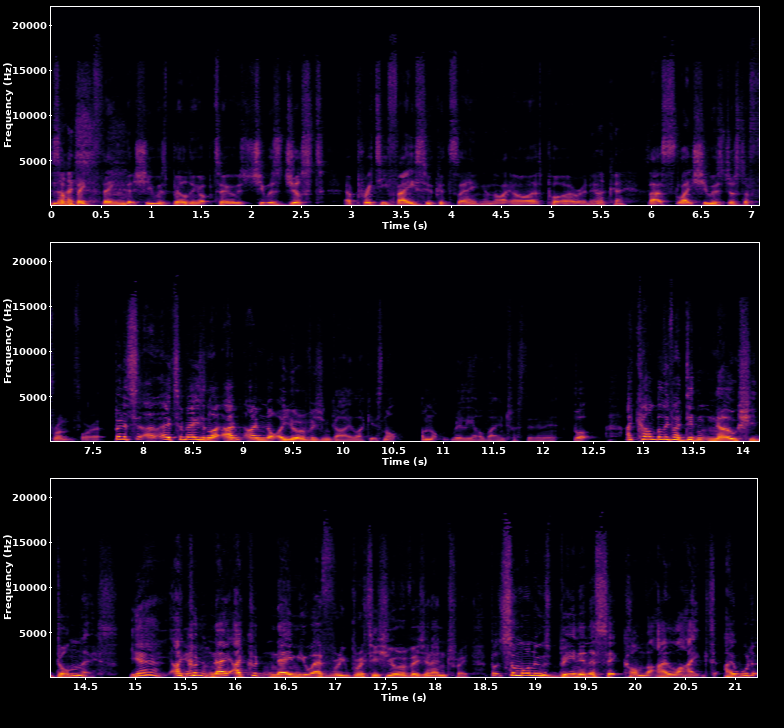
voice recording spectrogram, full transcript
some Nice. big thing that she was building up to she was just a pretty face who could sing and they're like oh let's put her in it Okay. that's like she was just a front for it But it's uh, it's amazing. Like I'm I'm not a Eurovision guy. Like it's not. I'm not really all that interested in it. But I can't believe I didn't know she'd done this. yeah I yeah. couldn't name I couldn't name you every British Eurovision entry, but someone who's been in a sitcom that I liked, I would.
